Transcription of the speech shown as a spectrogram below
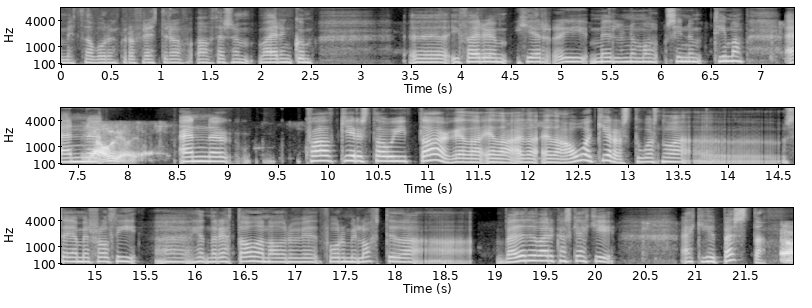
emitt það voru einhverja frettir af, af þessum væringum uh, í færium hér í meðlunum á sínum tíma. En, já, já, en uh, hvað gerist þá í dag eða, eða, eða, eða á að gerast? Þú varst nú að uh, segja mér frá því uh, hérna rétt áðan áður við fórum í loftið að veðrið væri kannski ekki ekki hitt besta. Já,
